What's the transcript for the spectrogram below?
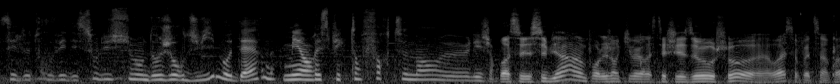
c'est de trouver des solutions d'aujourd'hui, modernes, mais en respectant fortement euh, les gens. Bah, c'est bien hein, pour les gens qui veulent rester chez eux au chaud, euh, ouais, ça peut être sympa.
